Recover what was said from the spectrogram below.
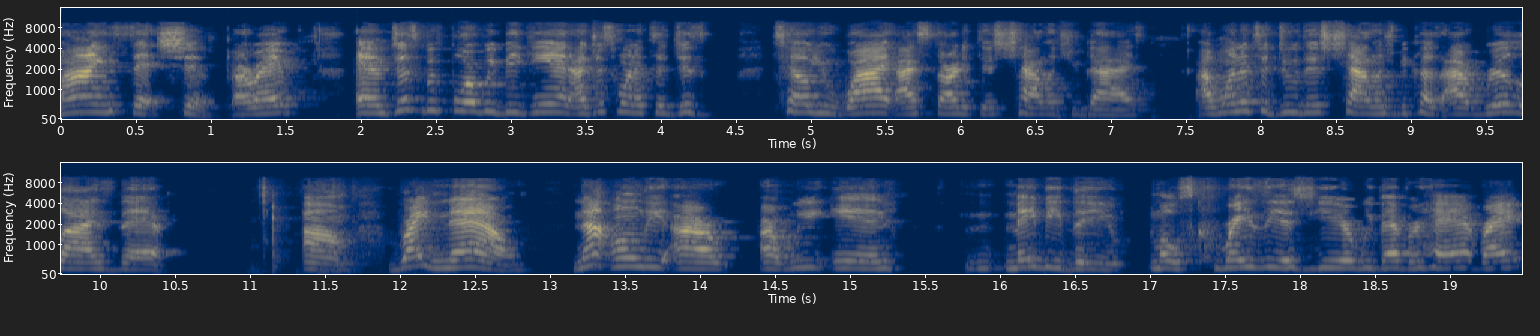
mindset shift. All right. And just before we begin, I just wanted to just tell you why I started this challenge, you guys. I wanted to do this challenge because I realized that um, right now not only are are we in maybe the most craziest year we've ever had, right?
